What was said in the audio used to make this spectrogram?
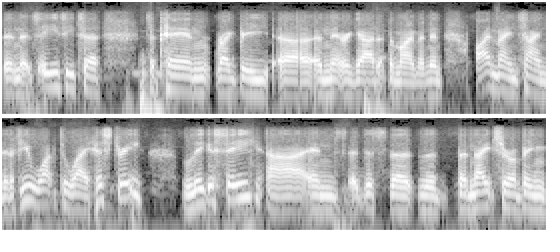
and it's easy to to pan rugby uh, in that regard at the moment. And I maintain that if you wiped away history legacy uh, and just the, the, the nature of being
